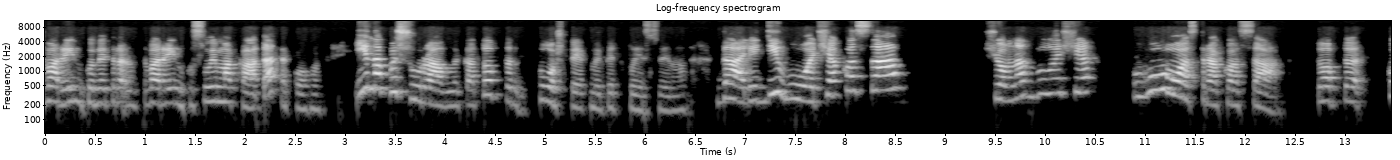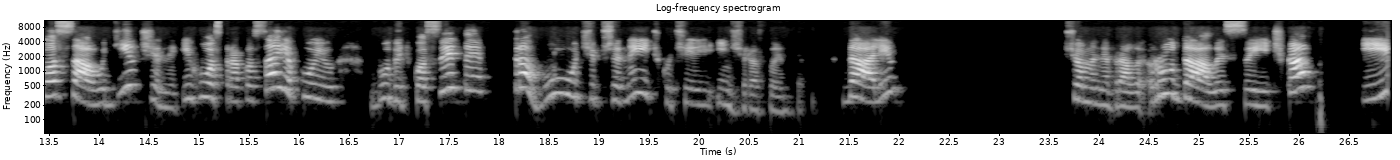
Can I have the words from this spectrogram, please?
Тваринку, не тваринку, слимака, да, такого. І напишу равлика, тобто пошту, як ми підписуємо. Далі дівоча коса. Що в нас було ще? Гостра коса. Тобто коса у дівчини і гостра коса, якою будуть косити траву, чи пшеничку, чи інші рослинки. Далі, що ми не брали? Руда лисичка і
